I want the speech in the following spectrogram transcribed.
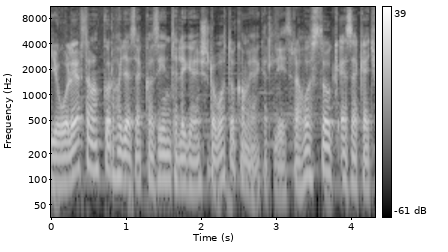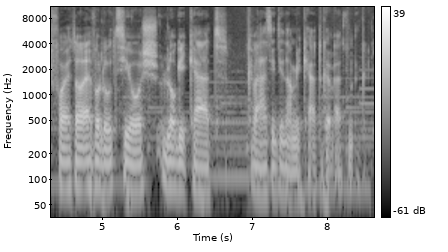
Jól értem akkor, hogy ezek az intelligens robotok, amelyeket létrehoztok, ezek egyfajta evolúciós logikát, kvázi dinamikát követnek.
